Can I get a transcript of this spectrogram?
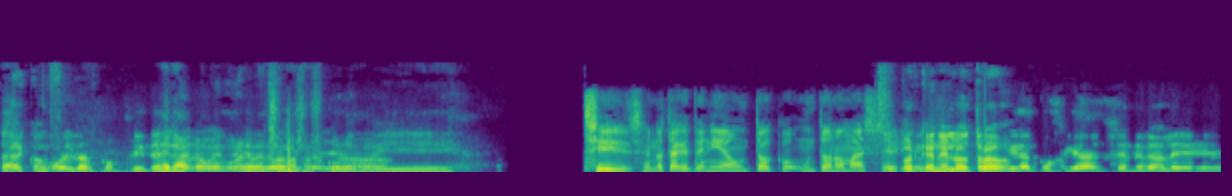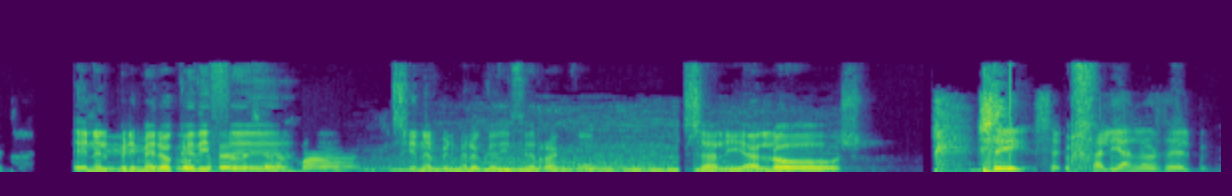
Dark o el Conflict. Dark Conflict este, Era, ¿no? Era mucho más oscuro ya- y Sí, se nota que tenía un, toco, un tono más Sí, serio. porque en el otro, cogía, cogía en generales en el sí, primero que dice, más sí, en el primero que dice Raku, salían los, Sí, salían los del...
